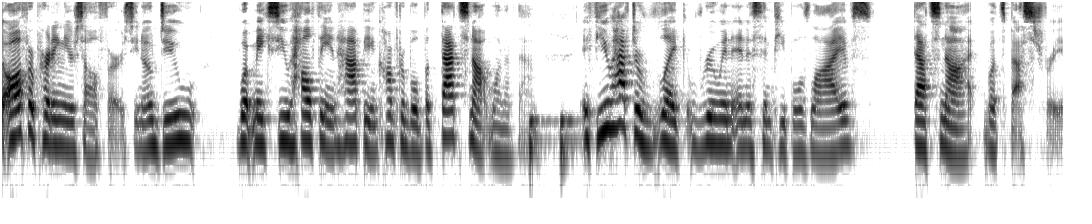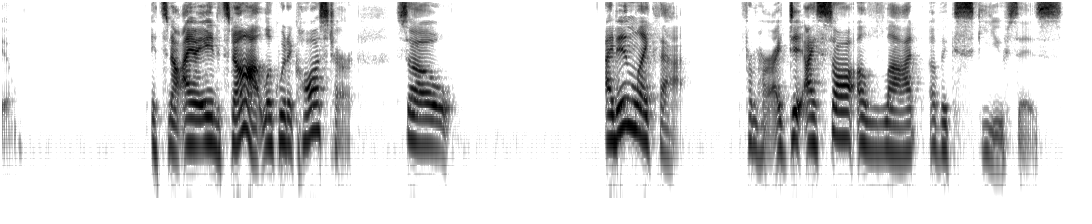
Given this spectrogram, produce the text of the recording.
all for putting yourself first, you know, do what makes you healthy and happy and comfortable, but that's not one of them. If you have to like ruin innocent people's lives, that's not what's best for you. It's not, I mean, it's not. Look what it cost her. So I didn't like that from her. I did, I saw a lot of excuses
